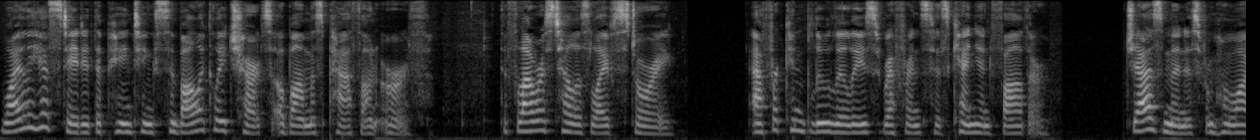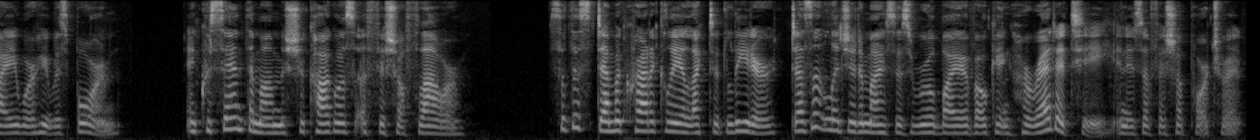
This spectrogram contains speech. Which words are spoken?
Wiley has stated the painting symbolically charts Obama's path on Earth. The flowers tell his life story. African blue lilies reference his Kenyan father. Jasmine is from Hawaii, where he was born, and chrysanthemum is Chicago's official flower. So, this democratically elected leader doesn't legitimize his rule by evoking heredity in his official portrait.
